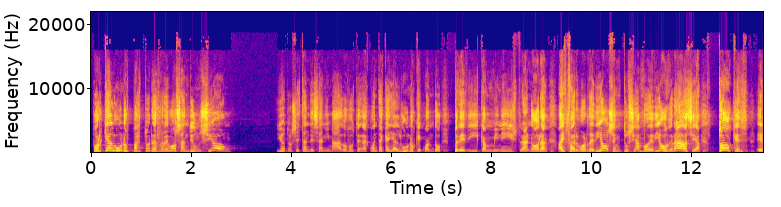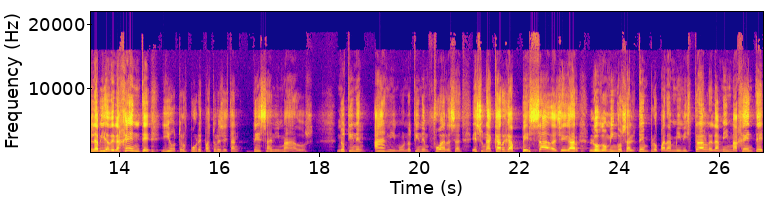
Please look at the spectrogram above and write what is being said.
¿Por qué algunos pastores rebosan de unción? y otros están desanimados. Vos te das cuenta que hay algunos que cuando predican, ministran, oran, hay fervor de Dios, entusiasmo de Dios, gracia, toques en la vida de la gente. Y otros pobres pastores están desanimados, no tienen ánimo, no tienen fuerzas. Es una carga pesada llegar los domingos al templo para ministrarle a la misma gente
